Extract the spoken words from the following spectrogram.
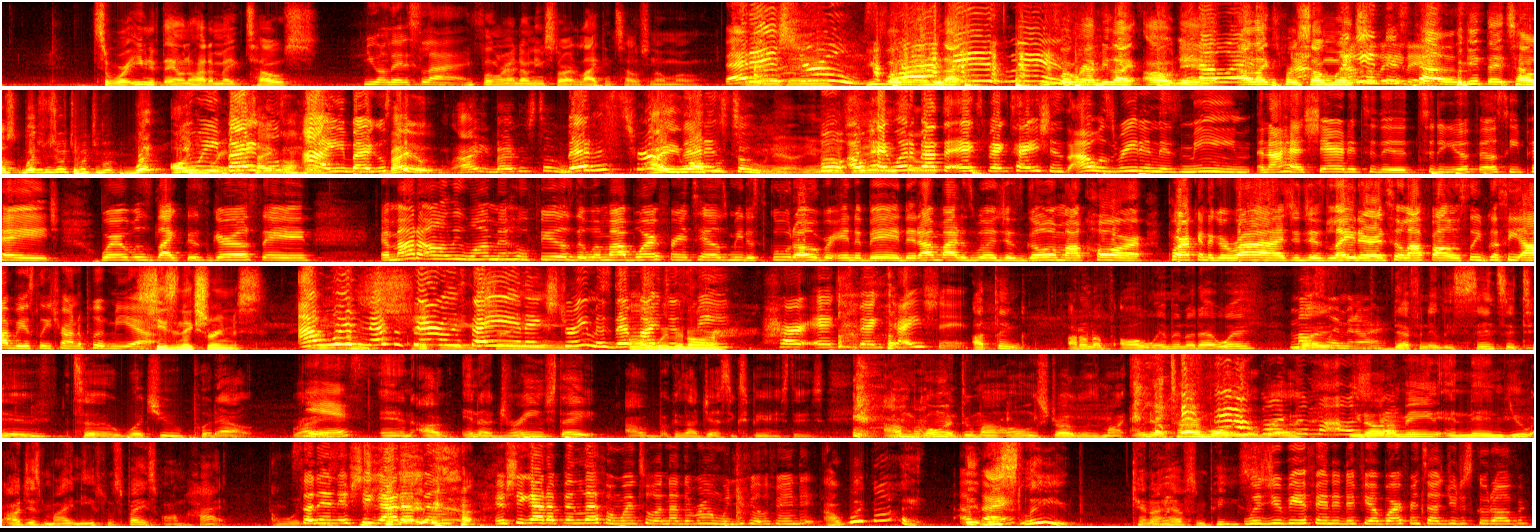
to where even if they don't know how to make toast, You gonna let it slide. you slide? fuck around don't even start liking toast no more. That You know is what I'm saying? true. You fuck around be like, you business. fuck around and be like, oh damn, know what? I like this person so much. Forget believe this that. toast. Forget that toast. What, what, what, what, what are You you, eat bringing to the bagels? I eat bagels Bagel- too. I eat bagels too. That is true. I eat That waffles is- too now. You know Well, what I'm okay. What So- about the expectations? I was reading this meme and I had shared it to the to the UFLC page where it was like this girl saying. Am I the only woman who feels that when my boyfriend tells me to scoot over in the bed that I might as well just go in my car, park in the garage, and just lay there until I fall asleep because he obviously trying to put me out? She's an extremist. I wouldn't necessarily Shaking say an extremist. That All might just women be her expectation. I think I don't know if all women are that way. Most but women are. definitely sensitive to what you put out. Right. Yes. And I, in a dream state, I, because I just experienced this, I'm going through my own struggles, my inner turmoil, I'm bro. through my own You know what I mean? And then you, I just might need some space. Or I'm hot. I So then, if she got up and if she got up and left and went to another room, would you feel offended? I would not. It, Okay. we sleep. Can I have some peace? Would you be offended if your boyfriend told you to scoot over?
